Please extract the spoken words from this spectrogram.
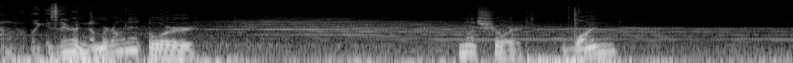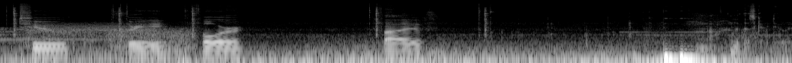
I don't know. Like, is there a number on it, or I'm not sure. One, two, three, four, five. Oh, how did this guy do it?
